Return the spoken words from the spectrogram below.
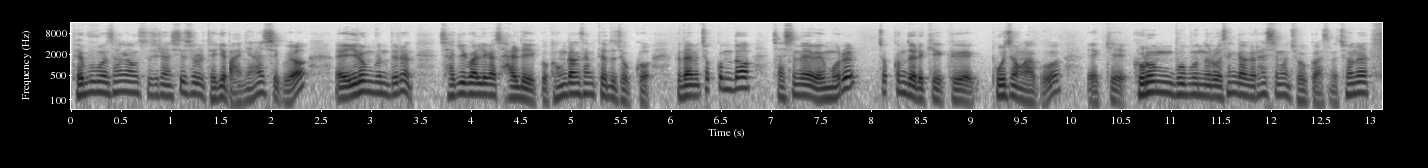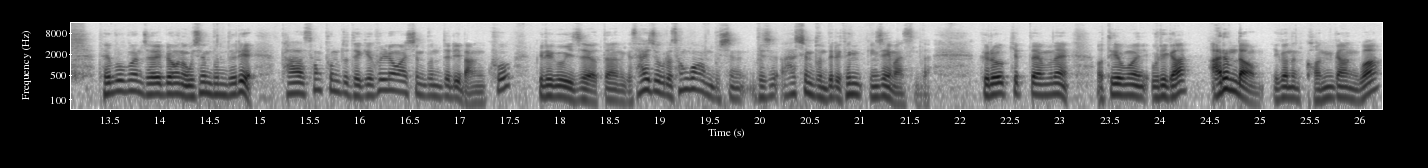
대부분 성형 수술이란 시술을 되게 많이 하시고요. 예, 이런 분들은 자기 관리가 잘 돼 있고 건강 상태도 좋고 그다음에 조금 더 자신의 외모를 조금 더 이렇게 그 보정하고 이렇게 그런 부분으로 생각을 하시면 좋을 것 같습니다. 저는 대부분 저희 병원에 오신 분들이 다 성품도 되게 훌륭하신 분들이 많고 그리고 이제 어떤 그 사회적으로 성공한 하신 분들이 굉- 굉장히 많습니다. 그렇기 때문에 어떻게 보면 우리가 아름다움 이거는 건강과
